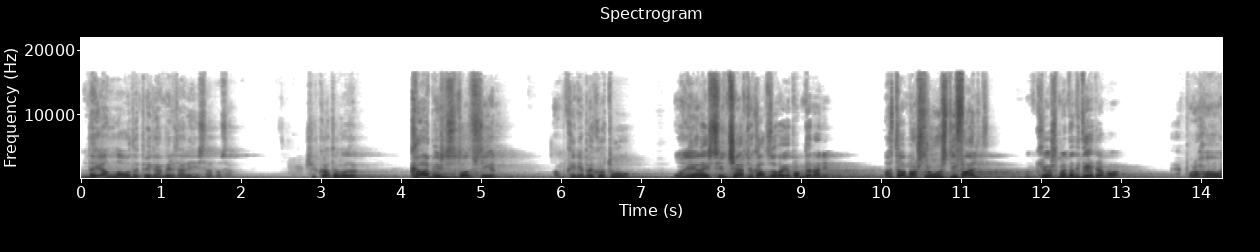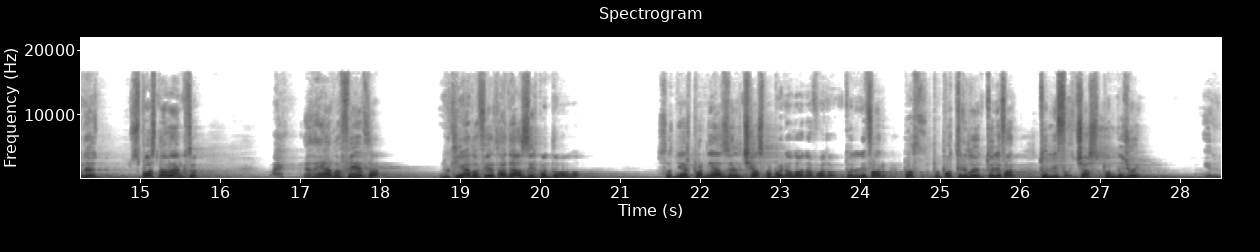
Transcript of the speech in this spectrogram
ndaj Allahut dhe pejgamberit alejhi salatu ve selam. Shikoni të nderuar, Kabi ish në situatë të vështirë. Po më keni bëjkotu, unë erdha i sinqertë ju kallzova ju po më dënoni. Ata mashtrusit i falët. Po kjo është mentaliteti, apo? E por ha unë s'pasna vend këtu. Atij edhe i erdhi oferta. Nuk i erdhi oferta hajde azil po do vëlla. Sot njerëz për një azil çka s'po bojnë Allah na falë. Turlifar po po, po trillojnë turlifar turli çka s'po ndëgjojmë. Njeri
